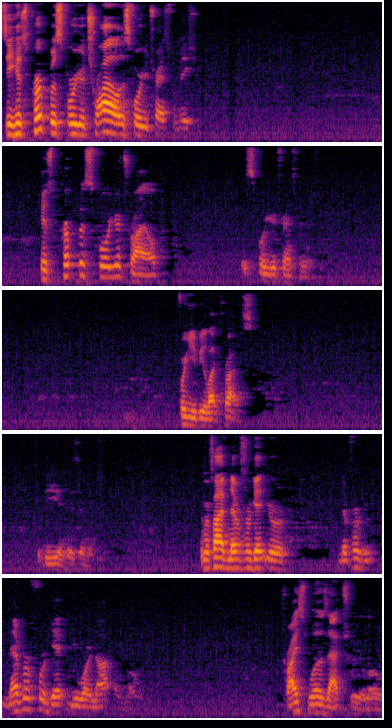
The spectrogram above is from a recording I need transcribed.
See, his purpose for your trial is for your transformation. His purpose for your trial is for your transformation. For you to be like Christ, to be in his image. Number five, never forget your Never, never forget you are not alone. Christ was actually alone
